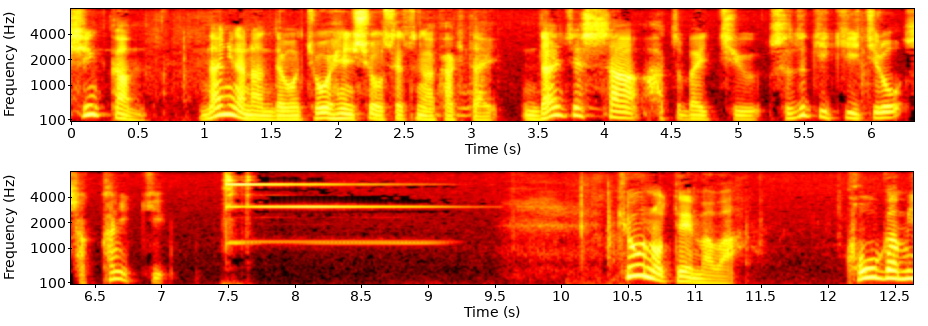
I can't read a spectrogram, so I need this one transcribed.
新刊、何が何でも長編小説が書きたい。大絶賛発売中、鈴木喜一郎作家日記。今日のテーマは、鴻上昌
